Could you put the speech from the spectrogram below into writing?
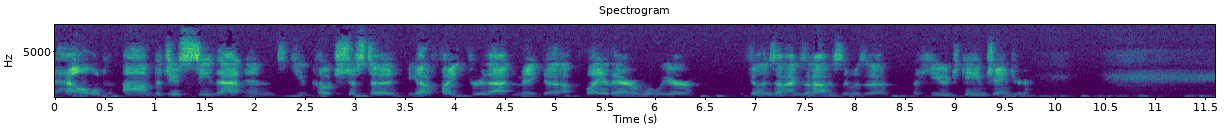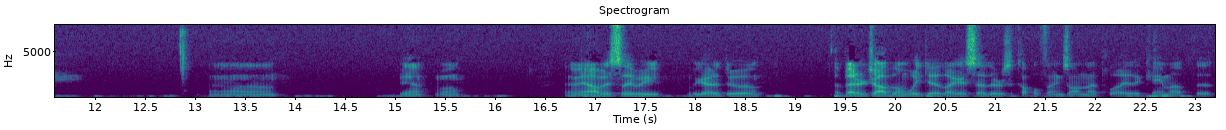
held. Um, did you see that? And you coach just to you got to fight through that and make a, a, play there? What were your feelings on that? Because it obviously was a, a huge game changer. Um, yeah, well, I mean, obviously we we got to do a, a better job than we did. Like I said, there was a couple things on that play that came up that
